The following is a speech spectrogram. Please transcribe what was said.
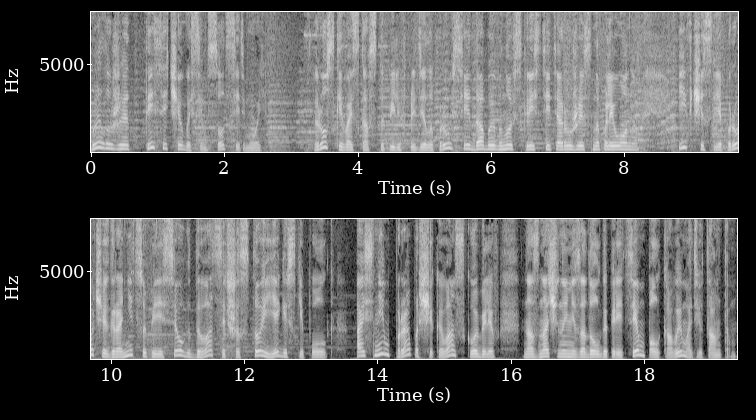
был уже 1807 Русские войска вступили в пределы Пруссии, дабы вновь скрестить оружие с Наполеоном, и в числе прочих границу пересек 26-й егерский полк, а с ним прапорщик Иван Скобелев, назначенный незадолго перед тем полковым адъютантом.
